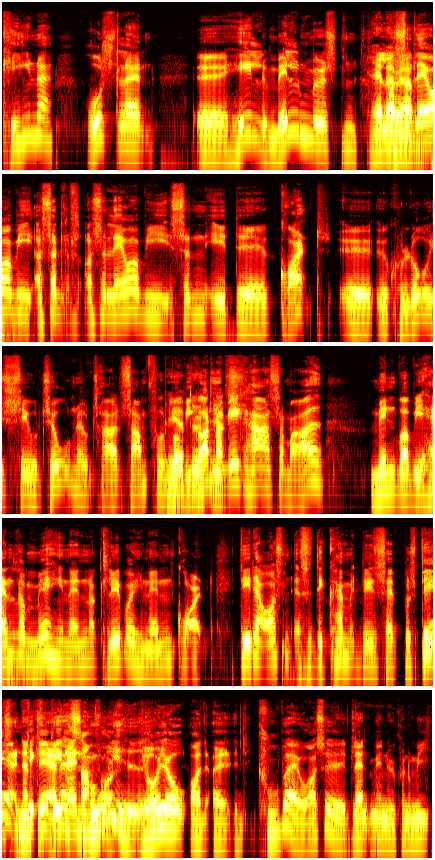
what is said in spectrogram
Kina, Rusland, øh, hele Mellemøsten, Halve og så laver vi og så, og så laver vi sådan et øh, grønt, øh, økologisk CO2-neutralt samfund, hvor vi godt nok ikke har så meget, men hvor vi handler med hinanden og klipper hinanden grønt. Det er da også en, altså det kan man, det er sat på spidsen. Det er, det, det, det er, er da en samfund. mulighed. Jo, jo, og øh, Cuba er jo også et land med en økonomi.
